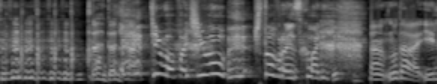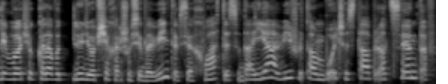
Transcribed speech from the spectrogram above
Да, да, да. Типа, почему? Что происходит? А, ну да, или вообще, когда вот люди вообще хорошо всегда видят и все хвастаются, да, я вижу там больше ста процентов.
